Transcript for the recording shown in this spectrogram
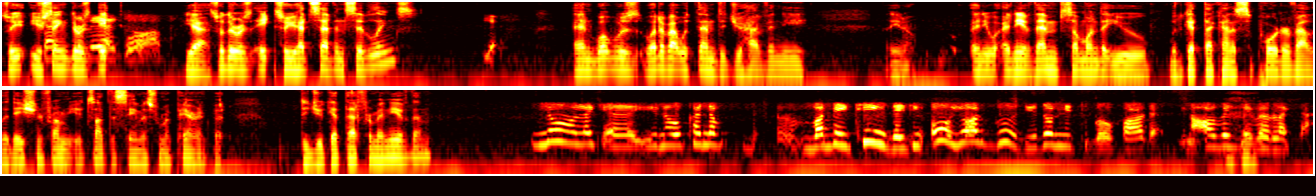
so you're That's saying there was the eight grew up. yeah so there was eight so you had seven siblings Yes. and what was what about with them did you have any you know any any of them someone that you would get that kind of support or validation from it's not the same as from a parent but did you get that from any of them No, like uh, you know, kind of uh, what they think. They think, oh, you are good. You don't need to go farther. You know, always they were like that.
